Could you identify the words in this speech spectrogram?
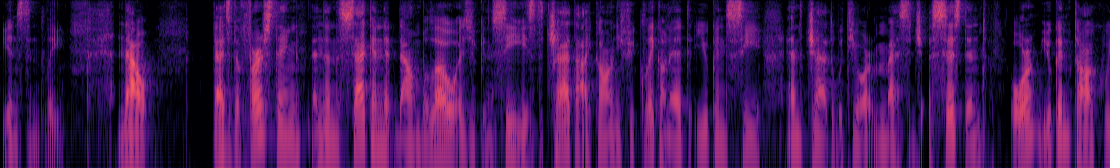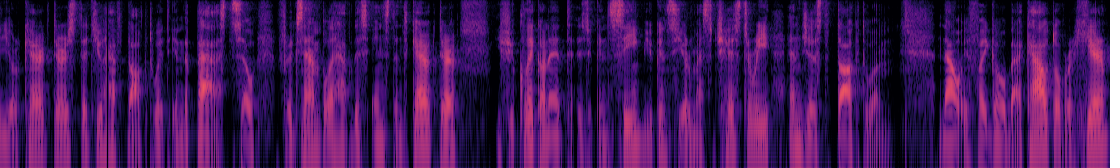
instantly. Now that's the first thing. And then the second down below, as you can see, is the chat icon. If you click on it, you can see and chat with your message assistant, or you can talk with your characters that you have talked with in the past. So for example, I have this instant character. If you click on it, as you can see, you can see your message history and just talk to him. Now, if I go back out over here,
